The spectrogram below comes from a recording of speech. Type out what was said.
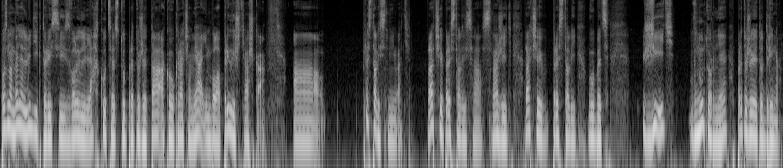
Poznám veľa ľudí, ktorí si zvolili ľahkú cestu, pretože tá, ako kráčam ja, im bola príliš ťažká. A prestali snívať. Radšej prestali sa snažiť, radšej prestali vôbec žiť vnútorne, pretože je to drina.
